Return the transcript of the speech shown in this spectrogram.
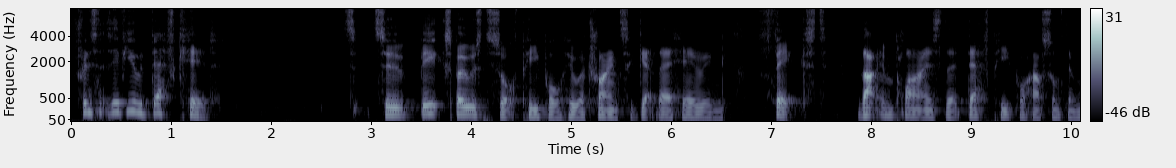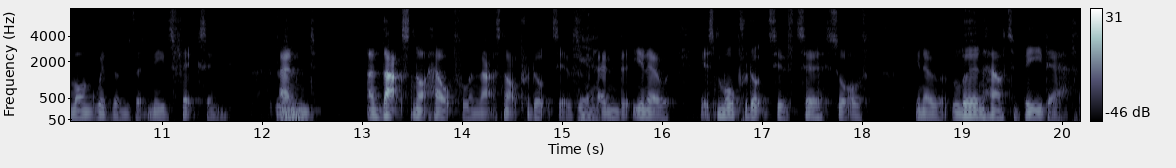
for instance, if you're a deaf kid, t- to be exposed to sort of people who are trying to get their hearing fixed, that implies that deaf people have something wrong with them that needs fixing, Mm. and and that's not helpful and that's not productive. Yeah. And you know, it's more productive to sort of you know learn how to be deaf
